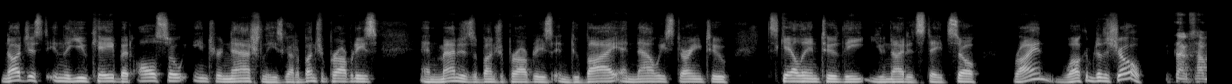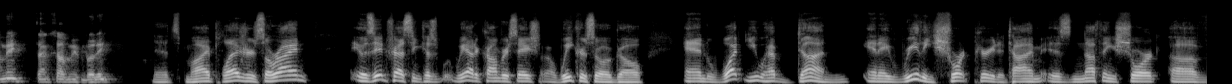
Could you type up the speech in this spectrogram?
not just in the UK, but also internationally. He's got a bunch of properties and manages a bunch of properties in Dubai. And now he's starting to scale into the United States. So, Ryan, welcome to the show. Thanks for having me. Thanks for having me, buddy. It's my pleasure. So, Ryan, it was interesting because we had a conversation a week or so ago and what you have done in a really short period of time is nothing short of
